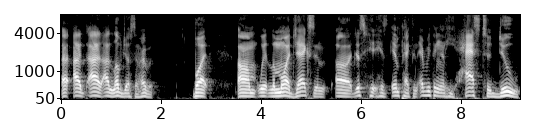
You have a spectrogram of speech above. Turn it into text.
I I I love Justin Herbert, but um, with Lamar Jackson, uh, just his impact and everything that he has to do,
